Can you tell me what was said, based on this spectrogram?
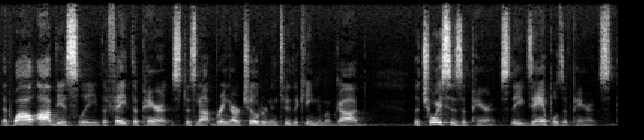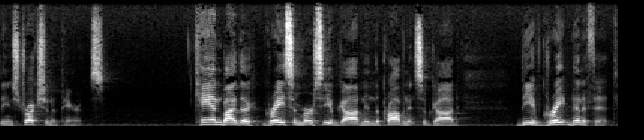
that while obviously the faith of parents does not bring our children into the kingdom of God, the choices of parents, the examples of parents, the instruction of parents, can, by the grace and mercy of God and in the providence of God, be of great benefit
